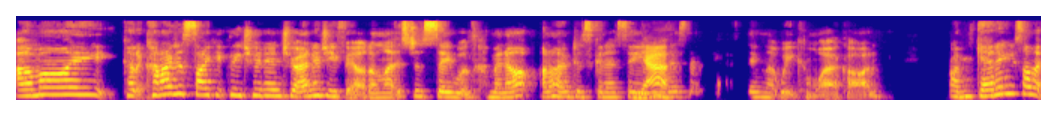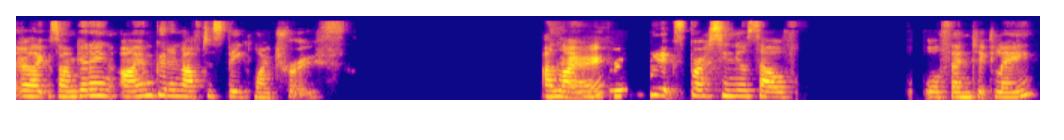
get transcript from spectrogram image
am I can, can I just psychically tune into your energy field and let's just see what's coming up? And I'm just gonna see yeah. what is the thing that we can work on. I'm getting something like so I'm getting I'm good enough to speak my truth. And okay. like really expressing yourself authentically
